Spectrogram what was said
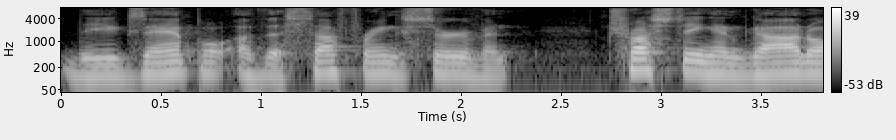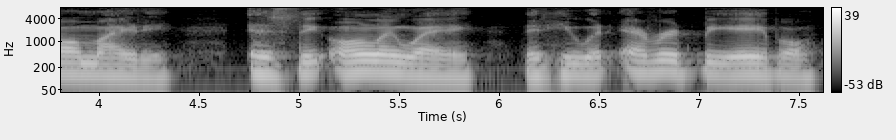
the example of the suffering servant trusting in God Almighty is the only way that he would ever be able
